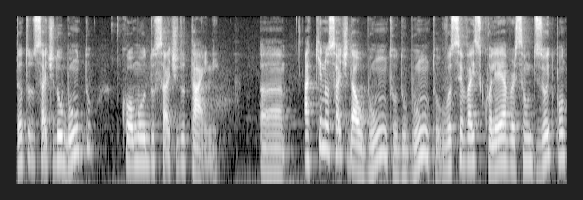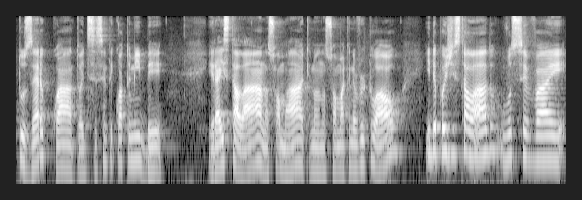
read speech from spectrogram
tanto do site do Ubuntu, como do site do Tiny. Uh, aqui no site da Ubuntu, do Ubuntu, você vai escolher a versão 18.04, a de 64 MB. Irá instalar na sua máquina, na sua máquina virtual, e depois de instalado, você vai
